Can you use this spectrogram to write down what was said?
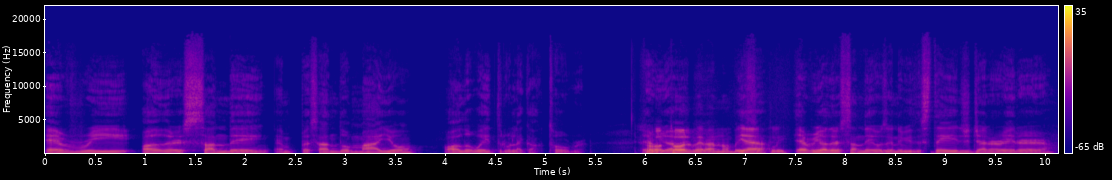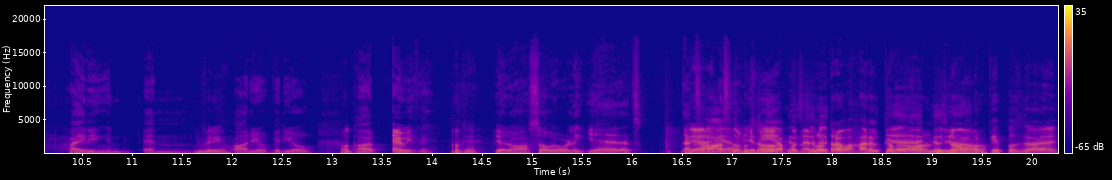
every other Sunday, empezando mayo, all the way through like October. So, Every todo other- el verano, basically. Yeah, every other Sunday was going to be the stage, generator, lighting, and and Video. audio, video, Okay. uh, everything. Okay. You know, so we were like, yeah, that's that's Yeah, yeah, awesome. pues you sí, know, a ponerlo a trabajar el Yeah, cabrón, 'cause, you you know, know- porque pues eh,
